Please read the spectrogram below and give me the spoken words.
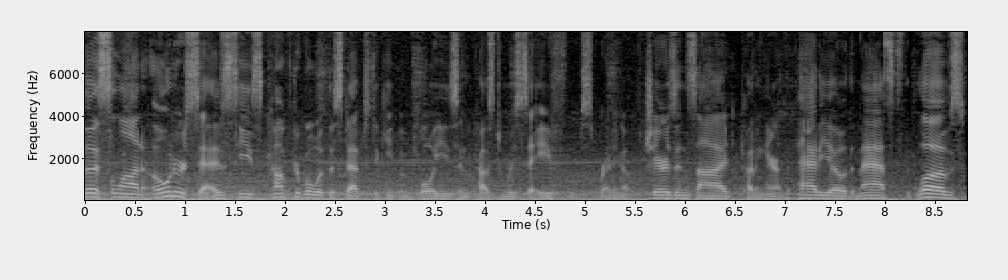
The salon owner says he's comfortable with the steps to keep employees and customers safe, spreading out the chairs inside, cutting hair on the patio, the masks, the gloves.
